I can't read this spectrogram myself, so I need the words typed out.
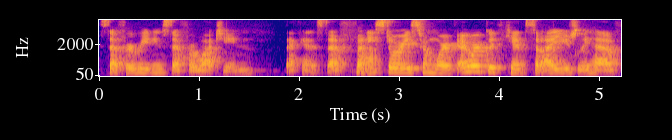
stuff we're reading, stuff we're watching, that kind of stuff. Funny Yeah. stories from work. I work with kids, so I usually have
